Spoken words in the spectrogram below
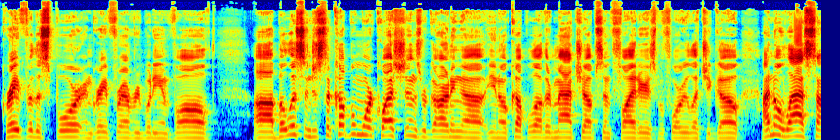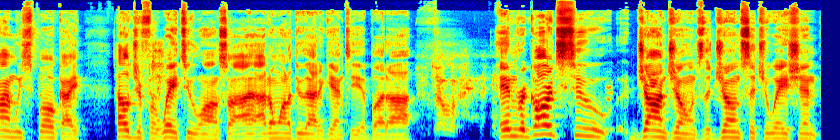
great for the sport and great for everybody involved. Uh, but listen, just a couple more questions regarding uh, you know a couple other matchups and fighters before we let you go. I know last time we spoke, I held you for way too long, so I, I don't want to do that again to you. But uh, in regards to Jon Jones, the Jones situation,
